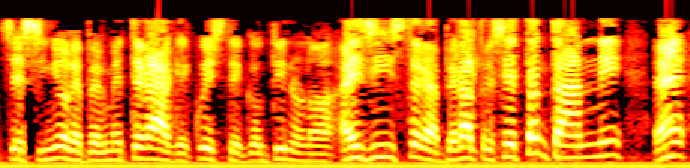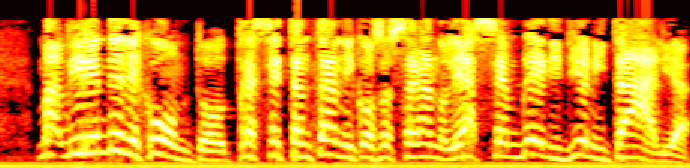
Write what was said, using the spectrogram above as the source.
se il Signore permetterà che queste continuino a esistere per altri 70 anni, eh, ma vi rendete conto tra 70 anni cosa saranno le assemblee di Dio in Italia?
